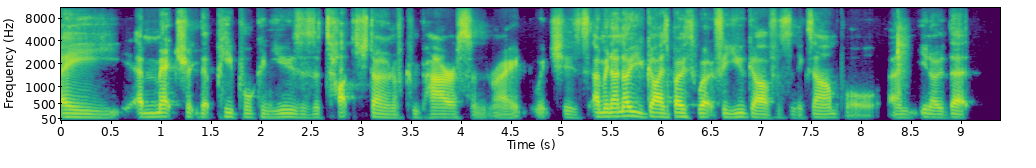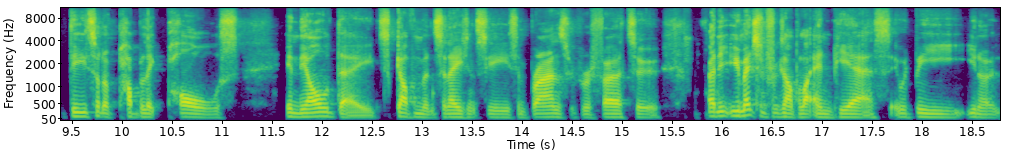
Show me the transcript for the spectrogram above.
a, a metric that people can use as a touchstone of comparison right which is i mean i know you guys both work for yougov as an example and you know that these sort of public polls in the old days, governments and agencies and brands would refer to. And you mentioned, for example, like NPS, it would be, you know,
